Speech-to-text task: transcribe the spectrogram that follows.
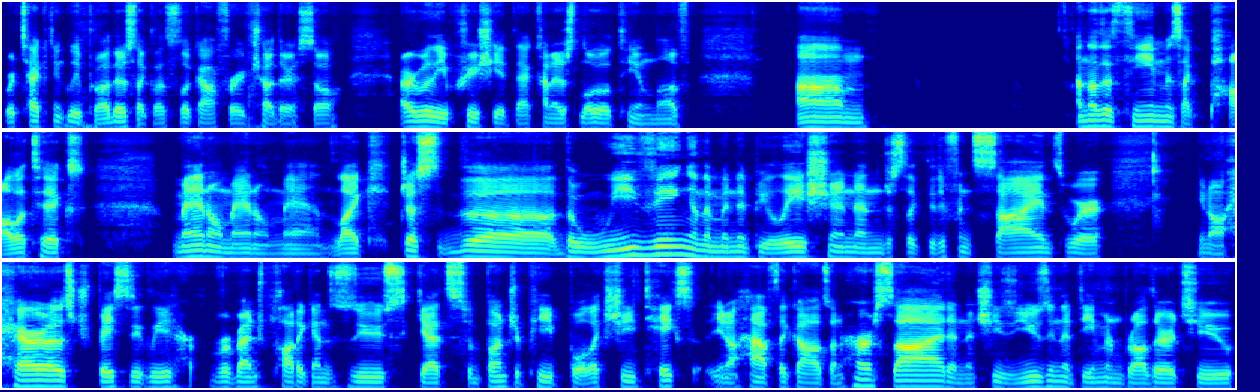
we're technically brothers, like let's look out for each other. So I really appreciate that kind of just loyalty and love. Um, another theme is like politics man oh man oh man like just the the weaving and the manipulation and just like the different sides where you know hera's basically revenge plot against zeus gets a bunch of people like she takes you know half the gods on her side and then she's using the demon brother to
